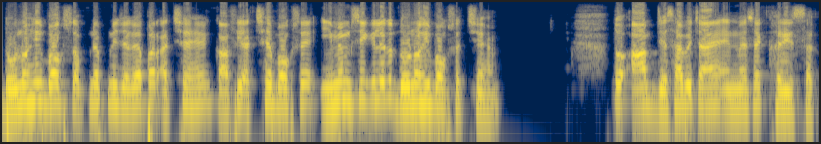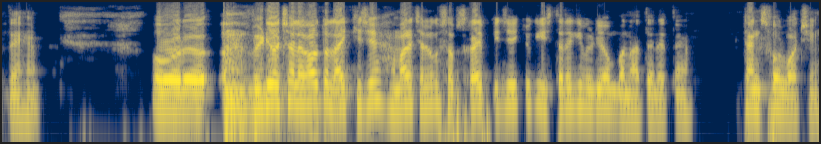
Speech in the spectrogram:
दोनों ही बॉक्स अपने अपनी जगह पर अच्छे हैं, काफ़ी अच्छे बॉक्स है। ईएमएमसी के लिए तो दोनों ही बॉक्स अच्छे हैं। तो आप जैसा भी चाहें, इनमें से खरीद सकते हैं। और, वीडियो अच्छा लगा हो तो लाइक कीजिए, हमारे चैनल को सब्सक्राइब कीजिए, क्योंकि इस तरह की वीडियो हम बनाते रहते हैं। थैंक्स फॉर वॉचिंग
